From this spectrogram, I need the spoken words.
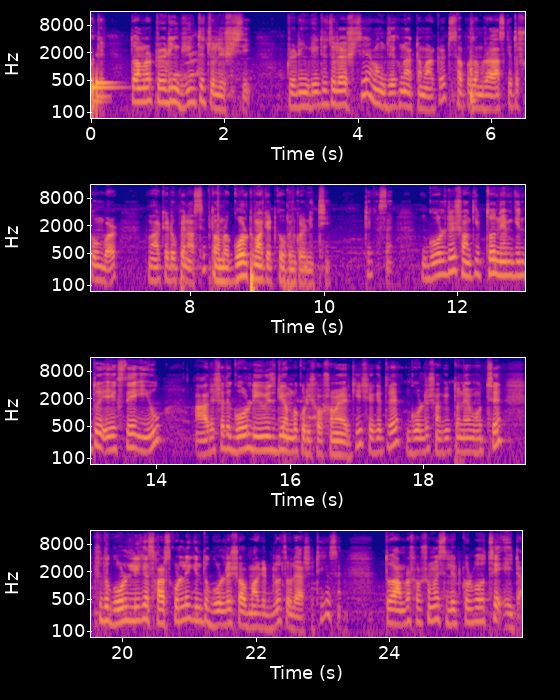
ওকে তো আমরা ট্রেডিং ভিউতে চলে এসেছি। ট্রেডিং ভিউতে চলে এসেছি এবং যে কোনো একটা মার্কেট সাপোজ আমরা আজকে তো সোমবার মার্কেট ওপেন আছে, তো আমরা গোল্ড মার্কেটকে ওপেন করে নিচ্ছি। ঠিক আছে? গোল্ডের সংক্ষিপ্ত নেম কিন্তু এক্স এ ইউ আর এর সাথে গোল্ড ইউএসডি আমরা করি সবসময় আর কি। সেক্ষেত্রে গোল্ডের সংক্ষিপ্ত নেম হচ্ছে, শুধু গোল্ড লিগে সার্চ করলেই কিন্তু গোল্ডের সব মার্কেটগুলো চলে আসে, ঠিক আছে? তো আমরা সবসময় সিলেক্ট করব হচ্ছে এইটা।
